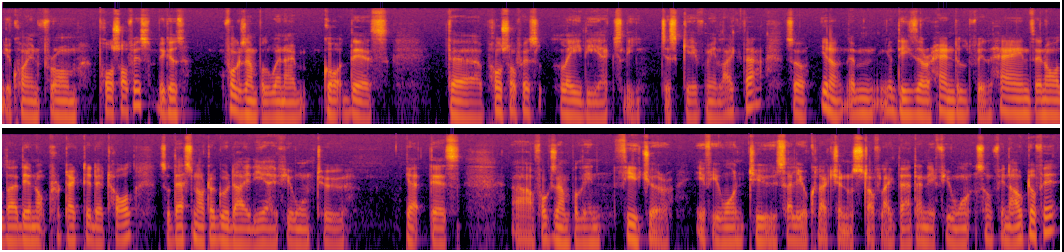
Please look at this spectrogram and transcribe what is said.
your coin from post office because for example when I got this the post office lady actually just gave me like that. So you know um, these are handled with hands and all that. They're not protected at all. So that's not a good idea if you want to get this uh, for example in future if you want to sell your collection or stuff like that and if you want something out of it.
